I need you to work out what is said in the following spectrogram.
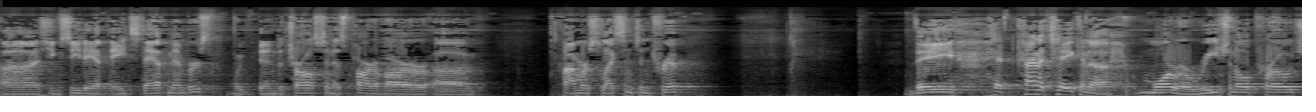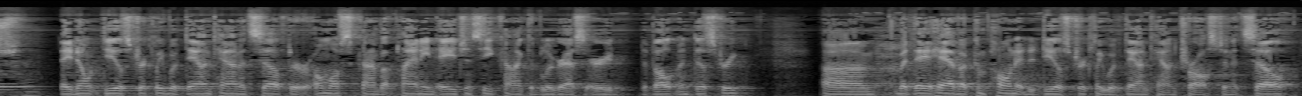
Uh, as you can see, they have eight staff members. We've been to Charleston as part of our uh, Commerce Lexington trip. They have kind of taken a more of a regional approach. They don't deal strictly with downtown itself. They're almost kind of a planning agency, kind of like the Bluegrass Area Development District. Um, but they have a component that deals strictly with downtown Charleston itself,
